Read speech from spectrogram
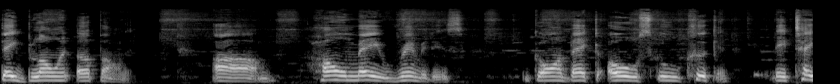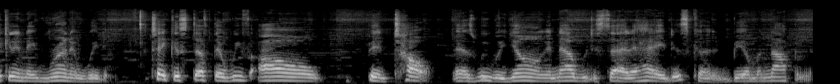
they blowing up on it. Um, homemade remedies, going back to old school cooking. They take it and they running with it. Taking stuff that we've all been taught as we were young, and now we decided, hey, this couldn't be a monopoly.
